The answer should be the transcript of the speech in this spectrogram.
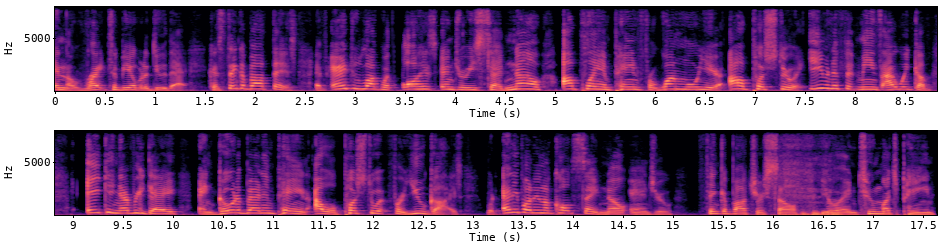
in the right to be able to do that. Because think about this. If Andrew Luck, with all his injuries, said, No, I'll play in pain for one more year, I'll push through it. Even if it means I wake up aching every day and go to bed in pain, I will push through it for you guys. Would anybody in the Colts say, No, Andrew? Think about yourself. You are in too much pain.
